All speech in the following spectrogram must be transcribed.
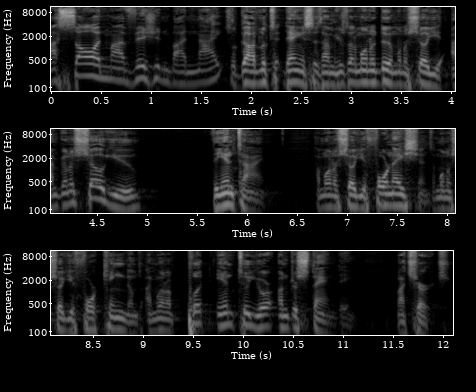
I saw in my vision by night. So God looks at Daniel and says, Here's what I'm going to do. I'm going to show you. I'm going to show you the end time. I'm going to show you four nations. I'm going to show you four kingdoms. I'm going to put into your understanding my church.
